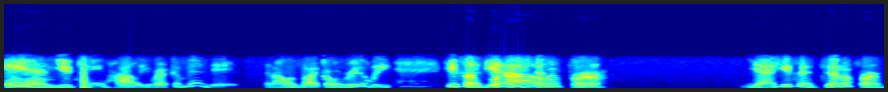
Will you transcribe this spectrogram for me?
and you came highly recommended." And I was like, "Oh, really?" He said, "Yeah, wow. Mm-hmm. Jennifer." Yeah, he said Jennifer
